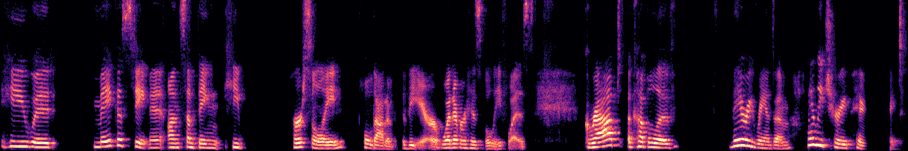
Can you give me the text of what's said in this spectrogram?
he would make a statement on something he personally pulled out of the air, whatever his belief was, grabbed a couple of very random, highly cherry picked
